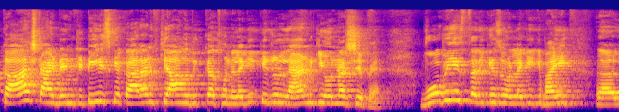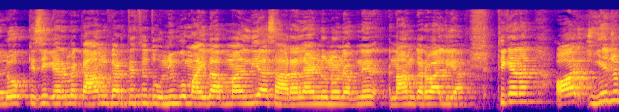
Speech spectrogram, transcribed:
कास्ट आइडेंटिटीज़ के कारण क्या दिक्कत होने लगी कि जो लैंड की ओनरशिप है। वो भी इस तरीके से लगी कि भाई लोग किसी घर में काम करते थे तो उन्हीं को माई बाप मान लिया, सारा लैंड उन्होंने अपने नाम करवा लिया। ठीक है ना? और ये जो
